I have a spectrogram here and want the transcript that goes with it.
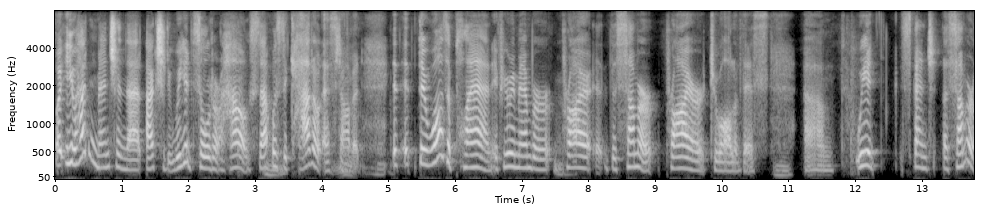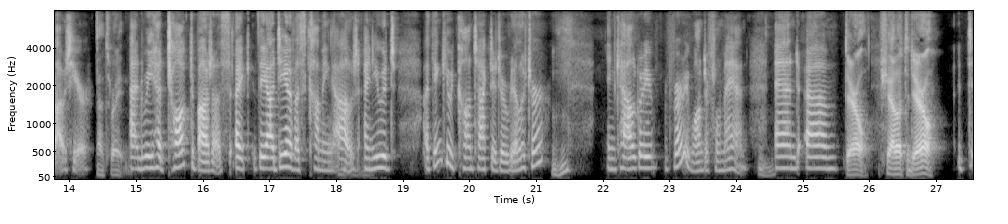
But you hadn't mentioned that actually we had sold our house. That was the catalyst of it. It- it- There was a plan, if you remember, prior the summer prior to all of this. Um, we had spent a summer out here That's right. and we had talked about us, like the idea of us coming out, and you had, I think you had contacted a realtor in Calgary, very wonderful man, and um, Daryl. Shout out to Daryl. d-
